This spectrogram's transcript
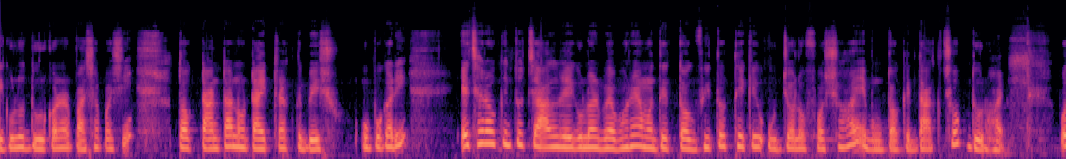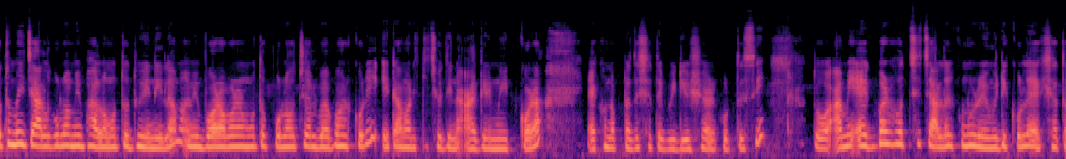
এগুলো দূর করার পাশাপাশি ত্বক টান টান ও টাইট রাখতে বেশ উপকারী। এছাড়াও কিন্তু চাল রেগুলার ব্যবহারে আমাদের ত্বক ভিতর থেকে উজ্জ্বল ও ফর্সা হয় এবং ত্বকের দাগ ছোপ দূর হয়। প্রথমেই চালগুলো আমি ভালো মতো ধুয়ে নিলাম। আমি বরাবরের মতো পোলাও চাল ব্যবহার করি। এটা আমার কিছুদিন আগের মিট করা। এখন আপনাদের সাথে ভিডিও শেয়ার করতেছি। তো আমি একবার হচ্ছে চালের কোনো রেমেডি করলে একসাথে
